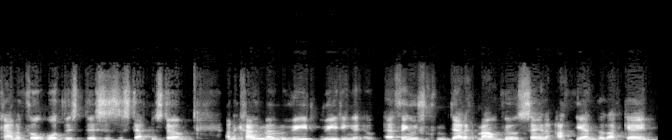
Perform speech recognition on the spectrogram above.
kind of thought, well, this this is a stepping stone. And I can't remember read, reading, I think it was from Derek Mountfield saying at the end of that game,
